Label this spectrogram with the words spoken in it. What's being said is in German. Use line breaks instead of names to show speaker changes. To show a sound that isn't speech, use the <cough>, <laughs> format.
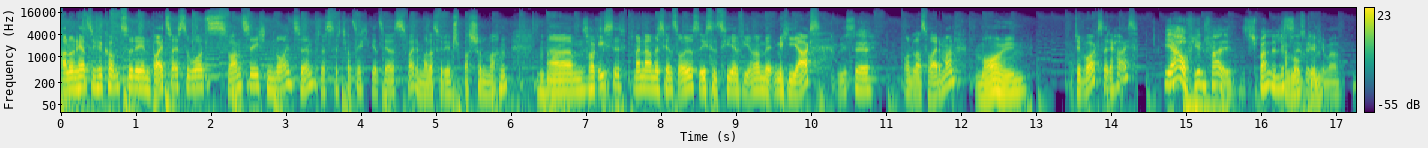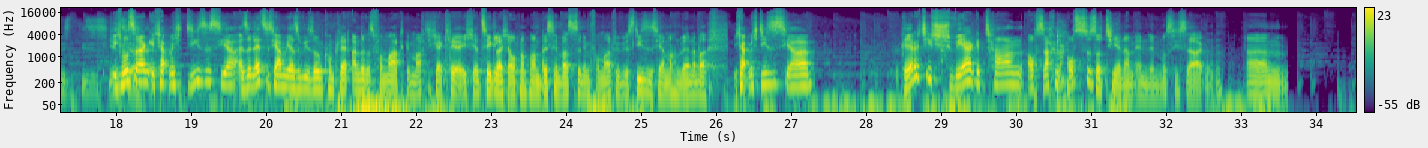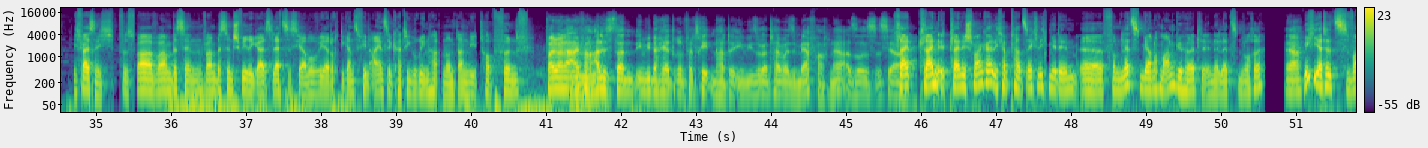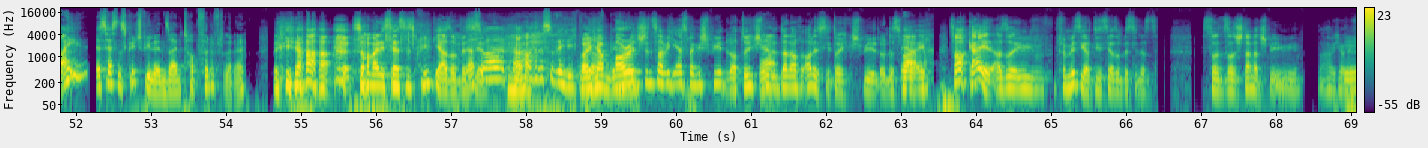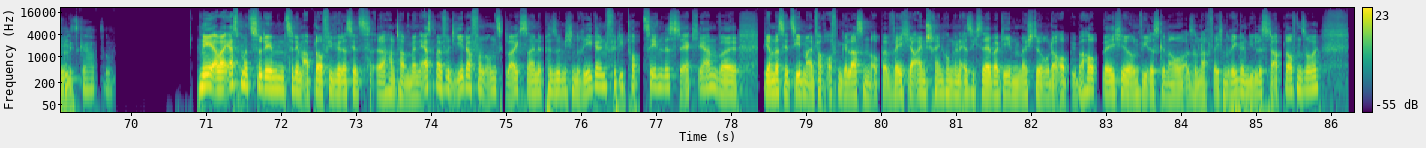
Hallo und herzlich willkommen zu den Bite Size Awards 2019. Das ist tatsächlich jetzt ja das zweite Mal, dass wir den Spaß schon machen. Mhm. Ähm, ich, mein Name ist Jens Eulus. Ich sitze hier wie immer mit Michi Jags.
Grüße.
Und Lars Weidemann.
Moin.
Habt ihr Bock? Seid ihr heiß?
Ja, auf jeden Fall. Das ist eine spannende Liste, finde ich immer.
Dieses, ich muss Jahr. sagen, ich habe mich dieses Jahr, also letztes Jahr haben wir ja sowieso ein komplett anderes Format gemacht. Ich erkläre, ich erzähle gleich auch noch mal ein bisschen was zu dem Format, wie wir es dieses Jahr machen werden. Aber ich habe mich dieses Jahr relativ schwer getan, auch Sachen auszusortieren am Ende, muss ich sagen. Ähm, ich weiß nicht, es war, war, ein bisschen, war ein bisschen schwieriger als letztes Jahr, wo wir ja doch die ganz vielen Einzelkategorien hatten und dann die Top 5.
Weil man da einfach mhm. alles dann irgendwie nachher drin vertreten hatte, irgendwie sogar teilweise mehrfach, ne? Also es ist ja.
Klein, kleine, kleine Schmankerl, ich habe tatsächlich mir den äh, von letztem Jahr nochmal angehört in der letzten Woche. Ja. Michi hatte zwei Assassin's Creed-Spiele in seinen Top 5 drin. <laughs>
ja, das war mein Assassin's Creed ja so ein bisschen.
Das war, da ja. hattest du richtig
Bock Weil ich habe Origins habe ich erstmal gespielt und auch durchgespielt ja. und dann auch Odyssey durchgespielt und das war ja. echt, das war auch geil. Also irgendwie vermisse ich auch dieses Jahr so ein bisschen das so, so ein Standardspiel irgendwie. Da habe ich auf jeden Fall mhm. nichts gehabt so.
Nee, aber erstmal zu dem, zu dem Ablauf, wie wir das jetzt äh, handhaben werden. Erstmal wird jeder von uns gleich seine persönlichen Regeln für die Top 10 Liste erklären, weil wir haben das jetzt jedem einfach offen gelassen, ob er welche Einschränkungen er sich selber gehen möchte oder ob überhaupt welche und wie das genau, also nach welchen Regeln die Liste ablaufen soll.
